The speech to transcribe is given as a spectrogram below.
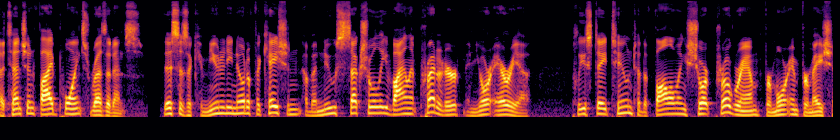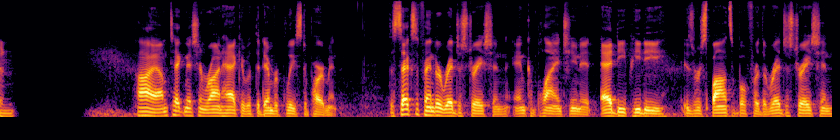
Attention Five Points residents. This is a community notification of a new sexually violent predator in your area. Please stay tuned to the following short program for more information. Hi, I'm Technician Ron Hackett with the Denver Police Department. The Sex Offender Registration and Compliance Unit at DPD is responsible for the registration,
